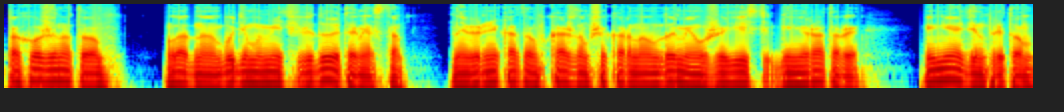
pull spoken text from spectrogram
Похоже на то. Ладно, будем иметь в виду это место. Наверняка там в каждом шикарном доме уже есть генераторы, и не один при том.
